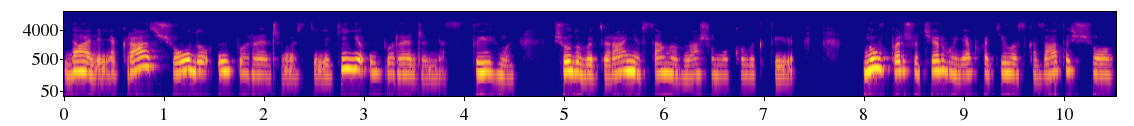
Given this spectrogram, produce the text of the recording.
Далі, якраз щодо упередженості, які є упередження, стигми, щодо ветеранів саме в нашому колективі. Ну, в першу чергу, я б хотіла сказати, що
